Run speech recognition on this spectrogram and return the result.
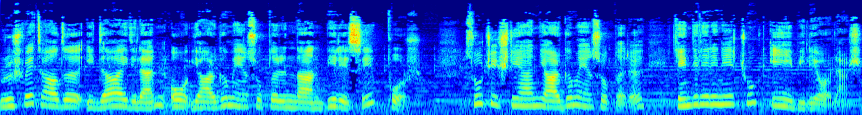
rüşvet aldığı iddia edilen o yargı mensuplarından birisi Pur. Suç işleyen yargı mensupları kendilerini çok iyi biliyorlar.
